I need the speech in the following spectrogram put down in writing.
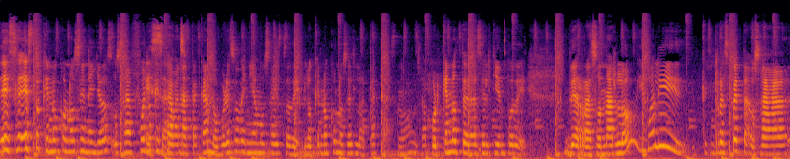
es esto que no conocen ellos, o sea, fue lo Exacto. que estaban atacando. Por eso veníamos a esto de lo que no conoces lo atacas, ¿no? O sea, ¿por qué no te das el tiempo de, de razonarlo? Igual y respeta, o sea.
